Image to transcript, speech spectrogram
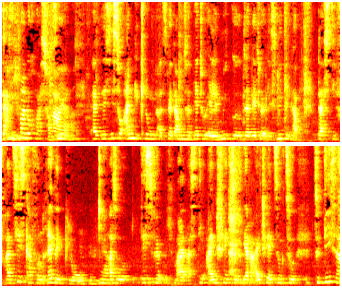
Darf ich mal noch was fragen? Ja. Äh, es ist so angeklungen, als wir da unser, virtuelle, unser virtuelles Meeting hatten, dass die Franziska von Reventlow, mhm. ja. also das wird mich mal, also die Einschätzung, ihre Einschätzung zu, zu dieser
